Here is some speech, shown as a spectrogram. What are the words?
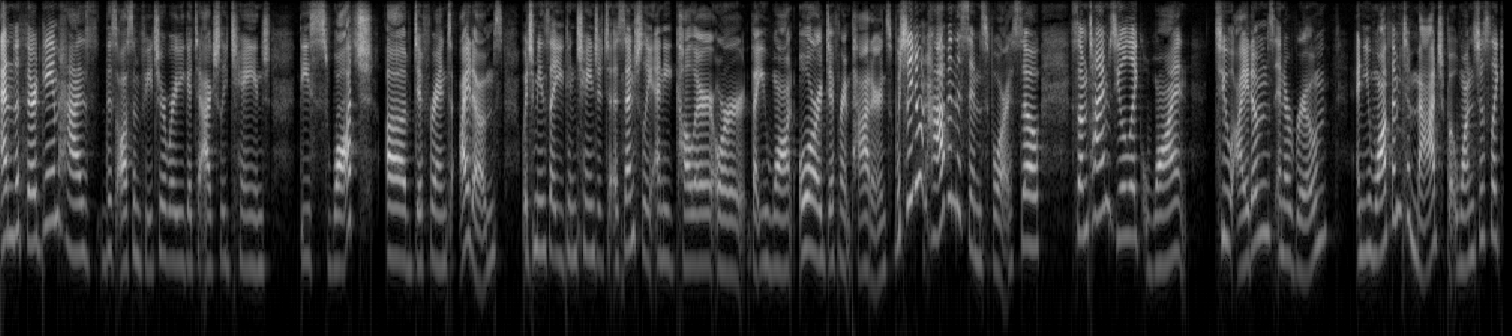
And the third game has this awesome feature where you get to actually change the swatch of different items, which means that you can change it to essentially any color or that you want or different patterns, which they don't have in The Sims 4. So sometimes you'll like want two items in a room and you want them to match, but one's just like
